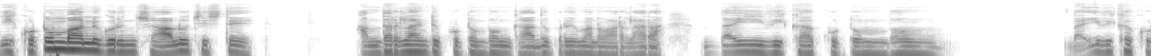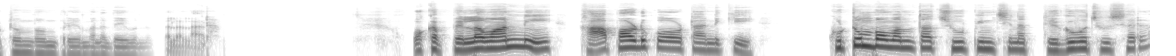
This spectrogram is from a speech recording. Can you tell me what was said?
ఈ కుటుంబాన్ని గురించి ఆలోచిస్తే అందరిలాంటి కుటుంబం కాదు ప్రేమన వరలారా. దైవిక కుటుంబం. దైవిక కుటుంబం ప్రేమన దేవుని పిల్లలారా. ఒక పిల్లవాన్ని కాపాడుకోవటానికి కుటుంబం అంతా చూపించిన తెగువ చూసారా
